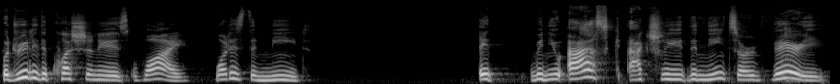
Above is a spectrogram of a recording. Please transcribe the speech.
But really the question is, why? What is the need it, when you ask, actually, the needs are very,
